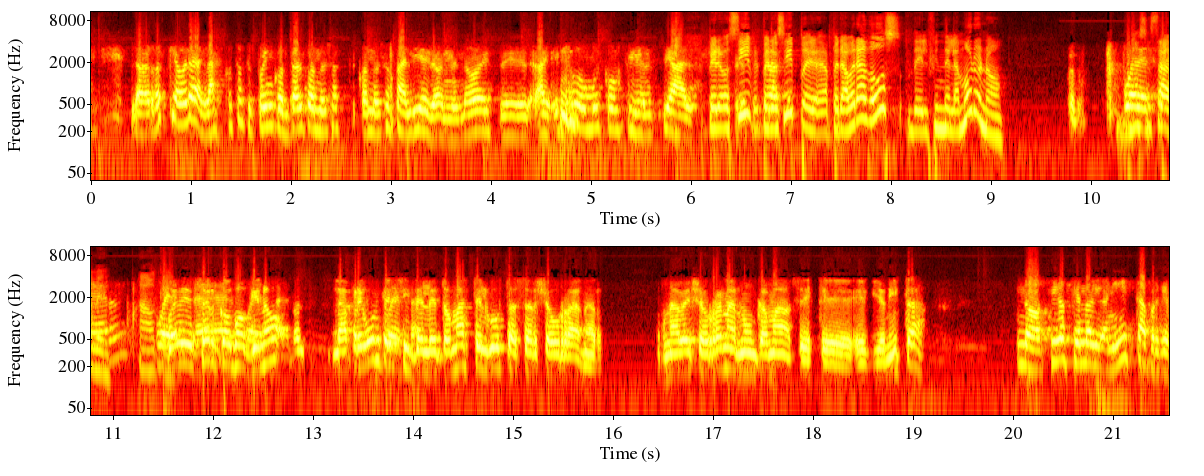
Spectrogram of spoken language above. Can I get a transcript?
la verdad es que ahora las cosas se pueden contar cuando ya, cuando ya salieron, ¿no? Este, es, algo muy confidencial. Pero sí, pero, sí, pero, ¿habrá dos del fin del amor o no? Puede ser. Ah, puede, ser, como que no. La pregunta es si te le tomaste el gusto a ser showrunner. Una vez showrunner, nunca más este, guionista. No, sigo siendo guionista porque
